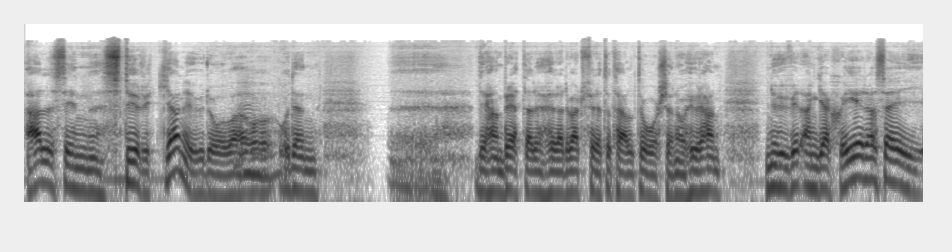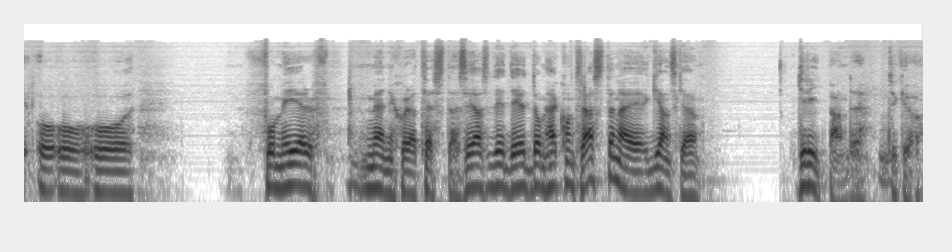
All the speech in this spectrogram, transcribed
all sin styrka nu då. Mm. och, och, den, eh, det han berättade hur det hade varit för ett och ett halvt år sedan och hur han nu vill engagera sig och, och, och få mer människor att testa sig. Alltså det, det, de här kontrasterna är ganska gripande, tycker jag.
